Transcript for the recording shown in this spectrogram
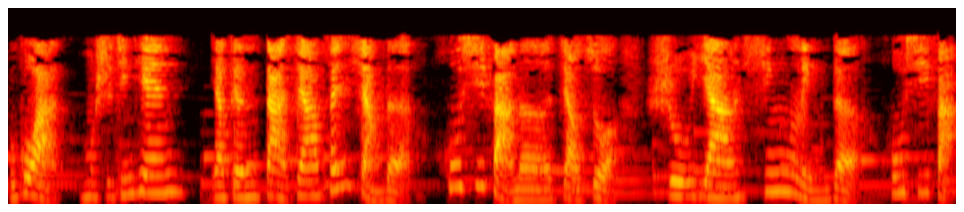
不过啊，牧师今天要跟大家分享的呼吸法呢，叫做舒压心灵的呼吸法，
